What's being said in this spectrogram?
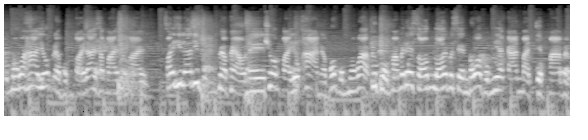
ผมมองว่า 5 ยกเนี่ยผมต่อยได้สบายสบายไฟที่แล้วที่ผมแผ่วๆในช่วงปลายยก5เนี่ยเพราะผมมองว่าคือผมมาไม่ได้ซ้อมร้อยเปอร์เซ็นต์เพราะว่าผมมีอาการบาดเจ็บมาแบบ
